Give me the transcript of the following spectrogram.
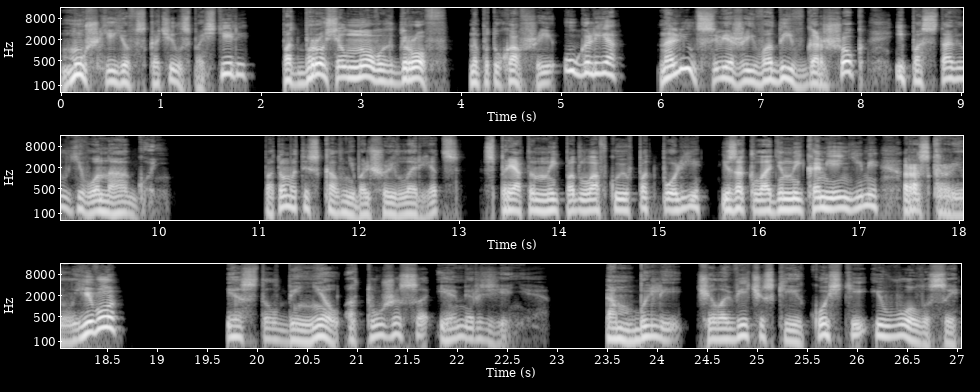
муж ее вскочил с постели, подбросил новых дров на потухавшие уголья, налил свежей воды в горшок и поставил его на огонь. Потом отыскал небольшой ларец, спрятанный под лавкою в подполье и закладенный каменьями, раскрыл его и остолбенел от ужаса и омерзения. Там были человеческие кости и волосы,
